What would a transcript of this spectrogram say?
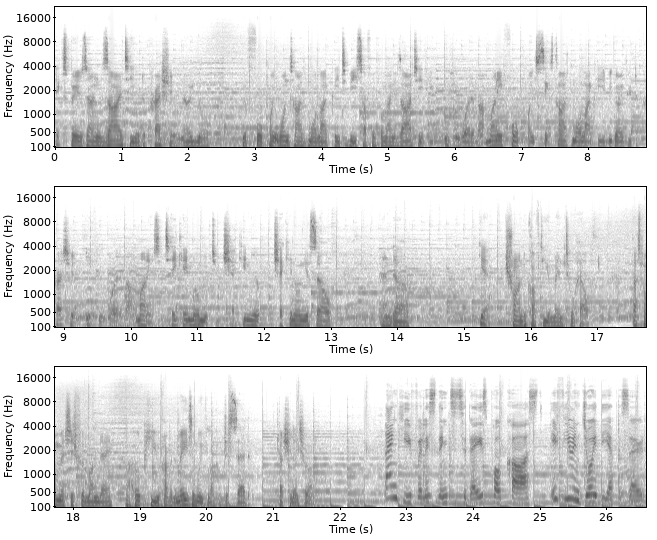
experiencing anxiety or depression. You know, you're you're 4.1 times more likely to be suffering from anxiety if, you, you're worried about money, 4.6 times more likely to be going through depression if you're worried about money. So take a moment to check in, your, check in on yourself and, uh, yeah, try and look after your mental health. That's my message for Monday. I hope you have an amazing week, like I've just said. Catch you later on. Thank you for listening to today's podcast. If you enjoyed the episode,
